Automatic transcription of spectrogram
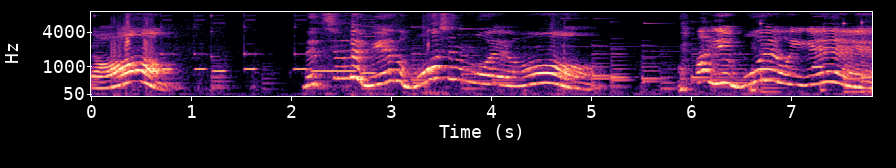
야! 내 침대 위에서 뭐 하시는 거예요? 아, 이게 뭐예요, 이게?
